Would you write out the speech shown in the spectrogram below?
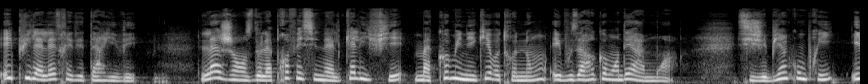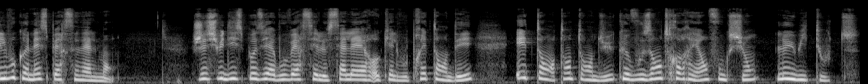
Et puis la lettre était arrivée. L'agence de la professionnelle qualifiée m'a communiqué votre nom et vous a recommandé à moi. Si j'ai bien compris, ils vous connaissent personnellement. Je suis disposé à vous verser le salaire auquel vous prétendez, étant entendu que vous entrerez en fonction le 8 août.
